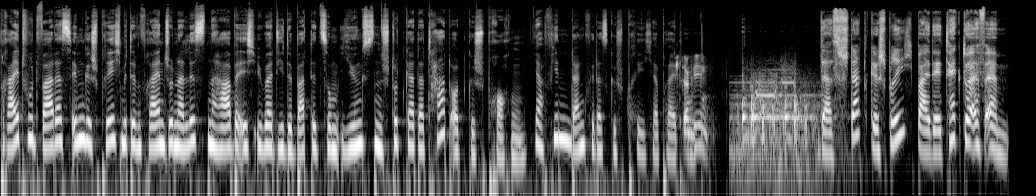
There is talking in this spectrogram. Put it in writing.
Breithut war das im Gespräch mit dem freien Journalisten, habe ich über die Debatte zum jüngsten Stuttgarter Tatort gesprochen. Ja, vielen Dank für das Gespräch, Herr Breithut. Ich danke Ihnen. Das Stadtgespräch bei Detektor FM.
